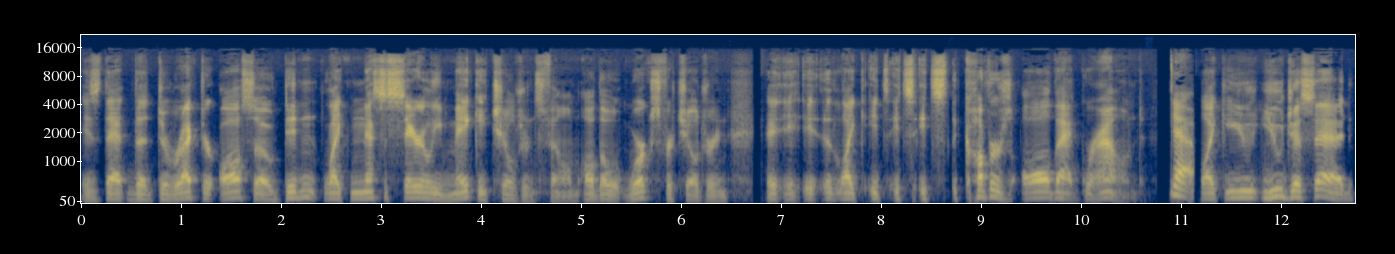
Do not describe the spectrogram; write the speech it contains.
is that the director also didn't like necessarily make a children's film although it works for children. It, it, it like it's it's it's it covers all that ground Yeah. like you you just said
